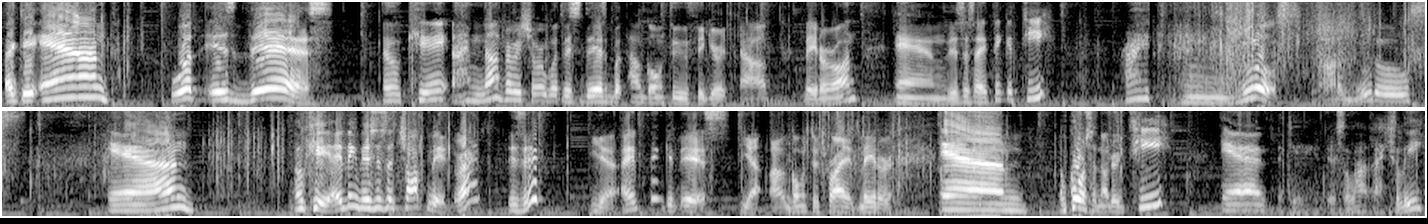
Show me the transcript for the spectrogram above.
okay, and what is this? Okay, I'm not very sure what is this, but I'm going to figure it out later on. And this is, I think, a tea, right? Mm, noodles, a lot of noodles. And, okay, I think this is a chocolate, right? Is it? Yeah, I think it is. Yeah, I'm going to try it later. And, of course, another tea. And, okay, there's a lot actually.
